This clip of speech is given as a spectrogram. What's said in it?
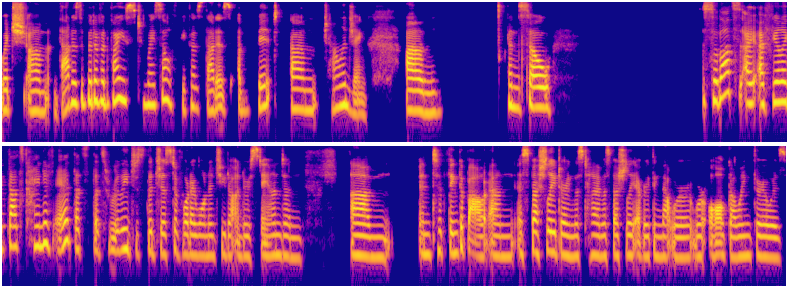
which um, that is a bit of advice to myself because that is a bit um, challenging. Um, and so so that's I, I feel like that's kind of it. That's that's really just the gist of what i wanted you to understand and um and to think about and especially during this time especially everything that we're we're all going through is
